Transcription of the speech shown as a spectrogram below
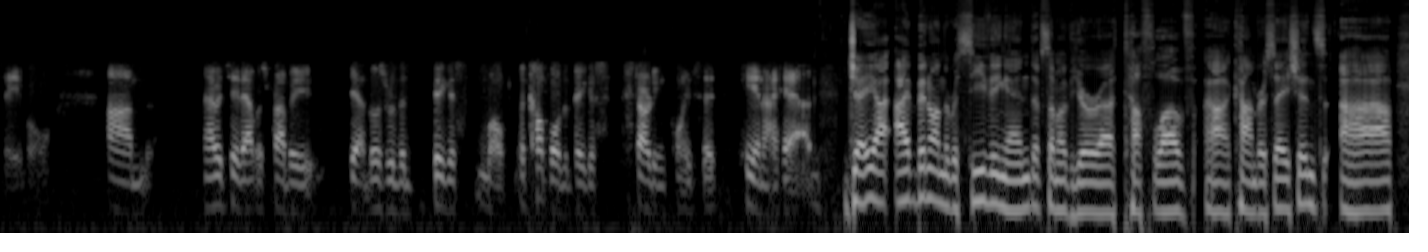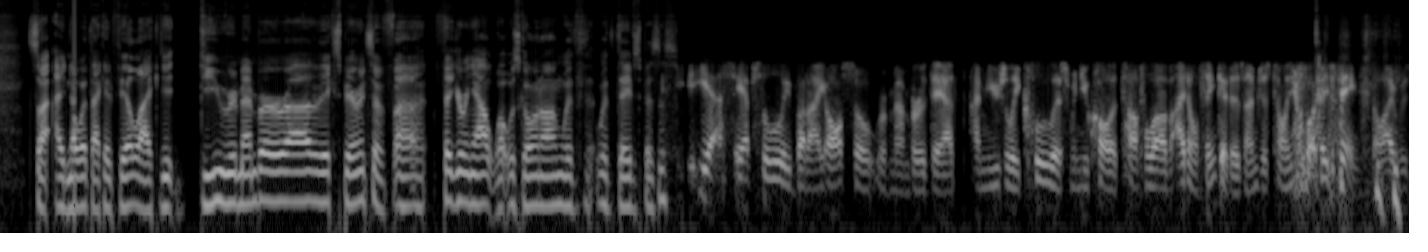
stable. Um, I would say that was probably yeah, those were the biggest, well, a couple of the biggest starting points that he and I had. Jay, I, have been on the receiving end of some of your uh, tough love uh, conversations, uh, so I know what that can feel like. Do, do you remember uh, the experience of uh, figuring out what was going on with, with Dave's business? Yes, absolutely. But I also remember that I'm usually clueless when you call it tough love. I don't think it is. I'm just telling you what I think. So I was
